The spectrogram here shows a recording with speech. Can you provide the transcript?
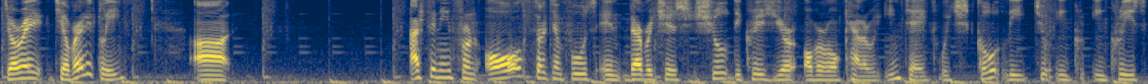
Theoretically, uh, Abstaining from all certain foods and beverages should decrease your overall calorie intake, which could lead to inc- increased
